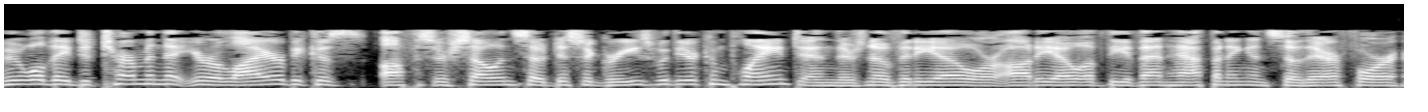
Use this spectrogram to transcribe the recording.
Will they determine that you're a liar because Officer so and so disagrees with your complaint and there's no video or audio of the event happening, and so therefore,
